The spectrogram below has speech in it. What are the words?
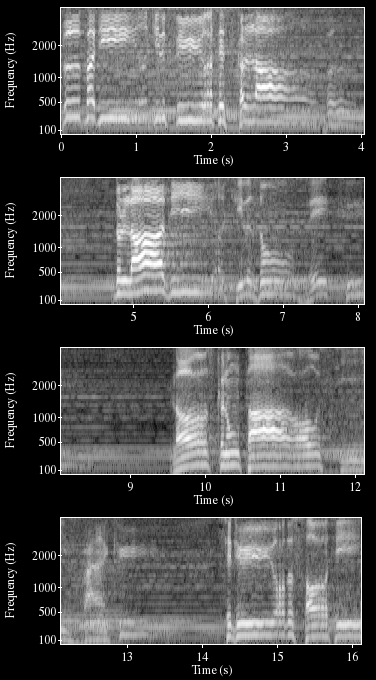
peut pas dire qu'ils furent esclaves, de là dire qu'ils ont vécu. Lorsque l'on part aussi vaincu, c'est dur de sortir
